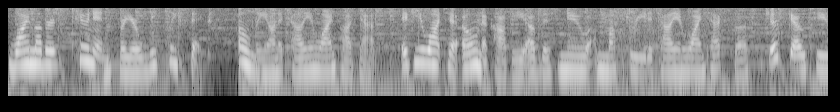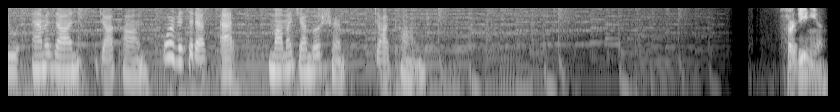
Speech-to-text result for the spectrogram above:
Wine lovers, tune in for your weekly fix only on Italian Wine Podcast. If you want to own a copy of this new must read Italian wine textbook, just go to Amazon.com or visit us at MammaJumboShrimp.com. Sardinia.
